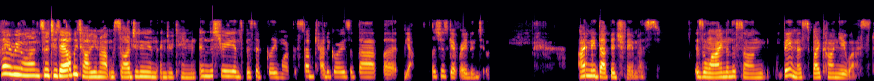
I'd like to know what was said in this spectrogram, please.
Hi everyone. So today I'll be talking about misogyny in the entertainment industry and specifically more of the subcategories of that. But yeah, let's just get right into it. I Made That Bitch Famous is a line in the song Famous by Kanye West.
